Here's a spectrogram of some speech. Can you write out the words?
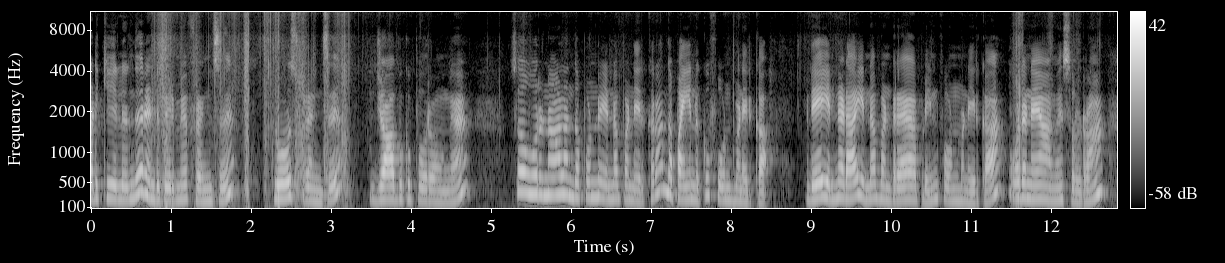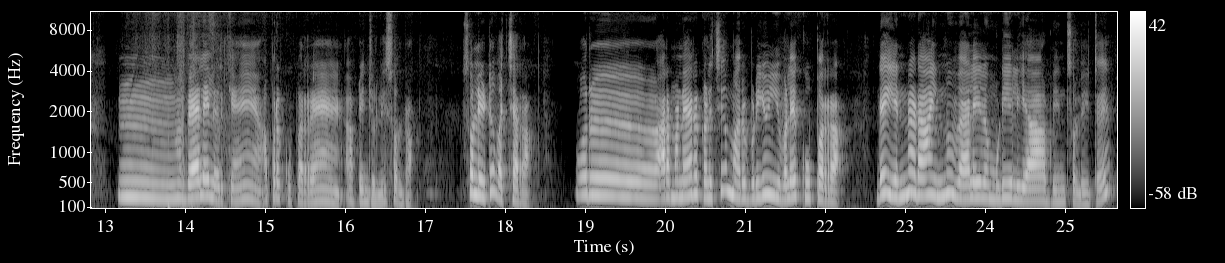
படிக்கையிலேருந்து ரெண்டு பேருமே ஃப்ரெண்ட்ஸு க்ளோஸ் ஃப்ரெண்ட்ஸு ஜாபுக்கு போகிறவங்க ஸோ ஒரு நாள் அந்த பொண்ணு என்ன பண்ணியிருக்கிறா அந்த பையனுக்கு ஃபோன் பண்ணியிருக்கா டே என்னடா என்ன பண்ணுற அப்படின்னு ஃபோன் பண்ணியிருக்கா. உடனே அவன் சொல்கிறான் வேலையில் இருக்கேன் அப்புறம் கூப்பிட்றேன் அப்படின்னு சொல்லி சொல்கிறான் சொல்லிவிட்டு வச்சிட்றான். ஒரு அரை மணி நேரம் கழித்து மறுபடியும் இவளே கூப்பிட்றா. டே என்னடா இன்னும் வேலையில் முடியலையா? அப்படின்னு சொல்லிட்டு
